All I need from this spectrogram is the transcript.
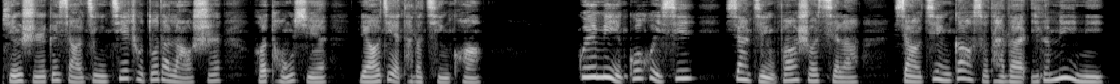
平时跟小静接触多的老师和同学，了解她的情况。闺蜜郭慧欣。向警方说起了小静告诉他的一个秘密：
